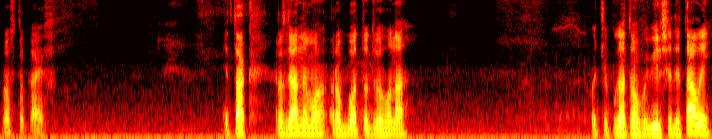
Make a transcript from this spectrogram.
Просто кайф. І так, розглянемо роботу двигуна. Хочу показати вам побільше деталей.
